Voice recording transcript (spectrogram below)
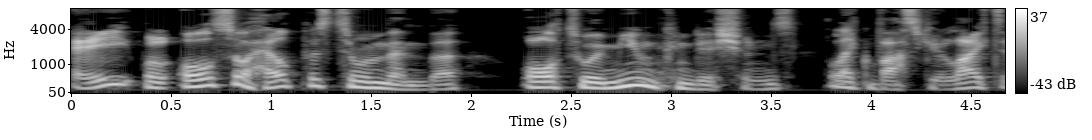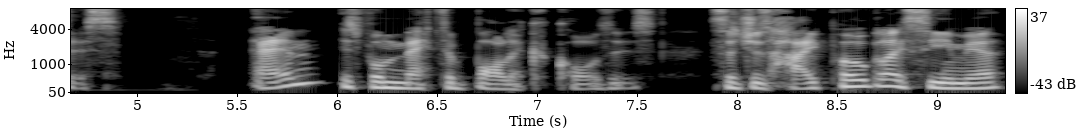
A will also help us to remember autoimmune conditions like vasculitis. M is for metabolic causes such as hypoglycemia,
